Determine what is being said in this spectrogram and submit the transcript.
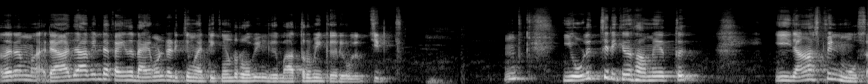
അന്നേരം രാജാവിന്റെ കയ്യിൽ നിന്ന് ഡയമണ്ട് അടിച്ച് മാറ്റിക്കൊണ്ട് റോബിൻ ബാത്റൂമിൽ കയറി ഒളിച്ചിരിക്കും. ഈ ഒളിച്ചിരിക്കുന്ന സമയത്ത് ഈ ജാസ്മിൻ മൂസ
